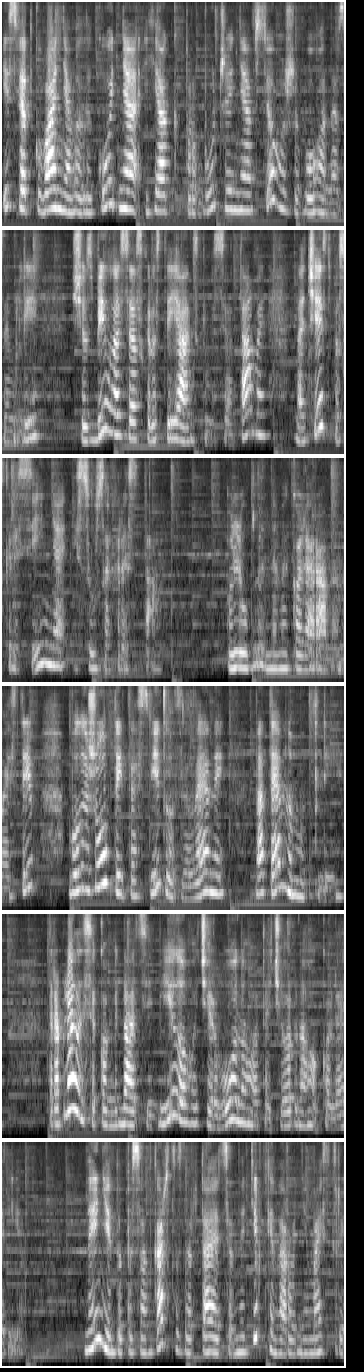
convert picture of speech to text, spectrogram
і святкування Великодня як пробудження всього живого на землі, що збіглося з християнськими святами на честь Воскресіння Ісуса Христа. Улюбленими кольорами майстрів були жовтий та світло-зелений на темному тлі. Траплялися комбінації білого, червоного та чорного кольорів. Нині до писанкарства звертаються не тільки народні майстри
